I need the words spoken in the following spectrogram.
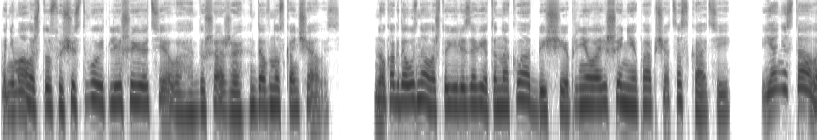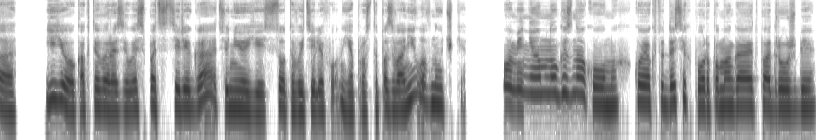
Понимала, что существует лишь ее тело, душа же давно скончалась. Но когда узнала, что Елизавета на кладбище, приняла решение пообщаться с Катей. Я не стала ее, как ты выразилась, подстерегать, у нее есть сотовый телефон, я просто позвонила внучке. У меня много знакомых, кое-кто до сих пор помогает по дружбе,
